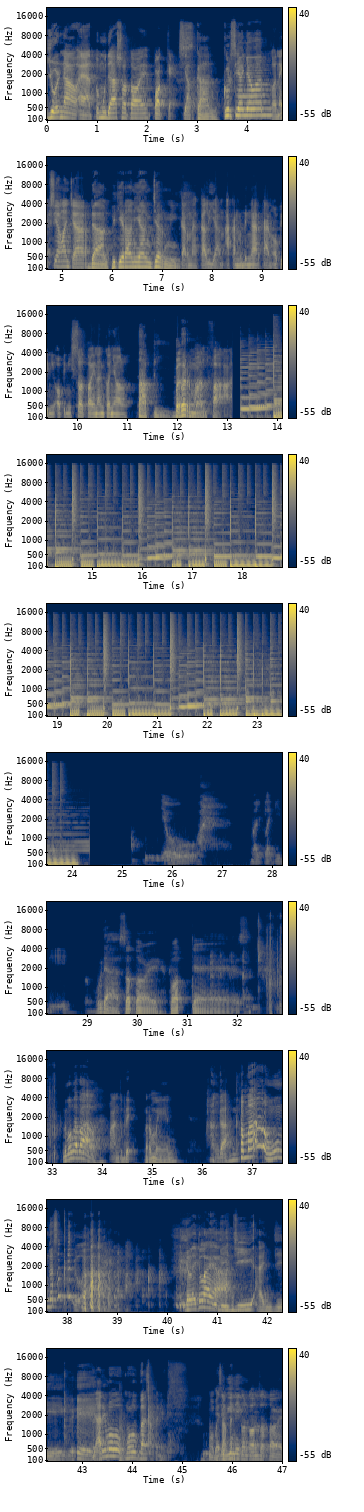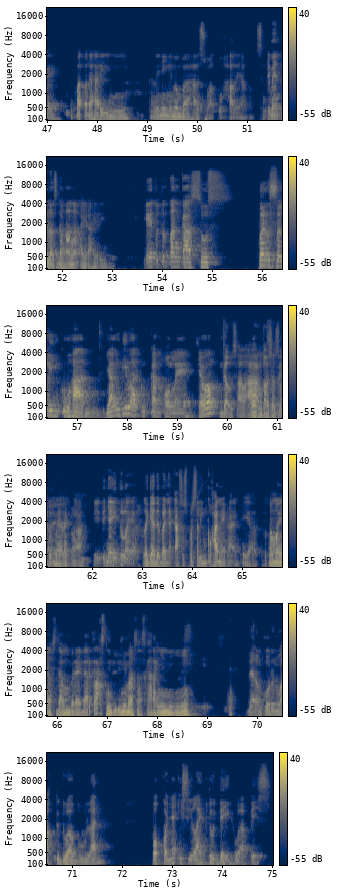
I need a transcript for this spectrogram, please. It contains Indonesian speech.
You're now at Pemuda Sotoy Podcast. Siapkan kursi yang nyaman Koneksi yang lancar dan pikiran yang jernih, karena kalian akan mendengarkan opini-opini sotoy nan konyol tapi bermanfaat. Pemuda Sotoy Podcast. Lu mau nggak bal? apaan tuh bre? Permen. Ah, enggak, enggak mau, enggak suka gue. Gelai-gelai ya. Gigi, anjing. Hari mau mau bahas apa nih? Mau bahas Jadi apa? nih? kawan-kawan Sotoy. Tepat pada hari ini, kami ini ingin membahas suatu hal yang sentimental dan sedang hangat akhir-akhir ini. Yaitu tentang kasus perselingkuhan yang dilakukan oleh siapa? Enggak usah Oh, lah, enggak nggak usah sebut merek. merek lah. Ya, intinya itulah ya. Lagi ada banyak kasus perselingkuhan ya kan? Iya, terutama yang sedang beredar keras nih di lini masa sekarang ini. Dalam kurun waktu dua bulan, pokoknya isi line today gua pis.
